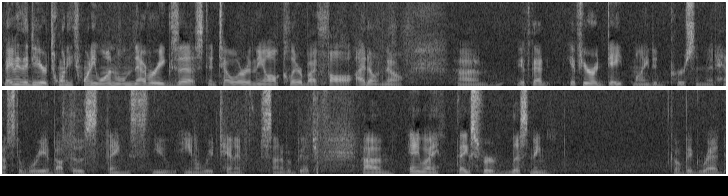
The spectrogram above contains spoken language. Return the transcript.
Maybe the year 2021 will never exist until we're in the all clear by fall. I don't know. Um, if that if you're a date-minded person that has to worry about those things, you anal retentive son of a bitch. Um, anyway, thanks for listening. Go Big Red.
